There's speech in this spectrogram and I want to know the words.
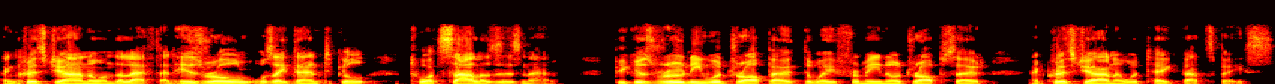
and Cristiano on the left. And his role was identical to what Salah's is now because Rooney would drop out the way Firmino drops out, and Cristiano would take that space.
